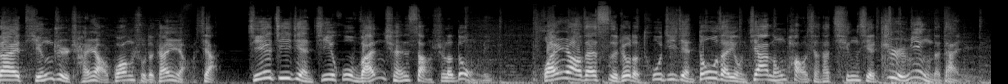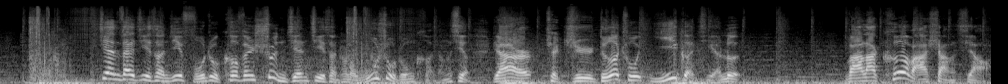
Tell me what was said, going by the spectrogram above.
在停滞缠绕光束的干扰下，截击舰几乎完全丧失了动力。环绕在四周的突击舰都在用加农炮向它倾泻致命的弹雨。舰载计算机辅助科芬瞬间计算出了无数种可能性，然而却只得出一个结论：瓦拉科娃上校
